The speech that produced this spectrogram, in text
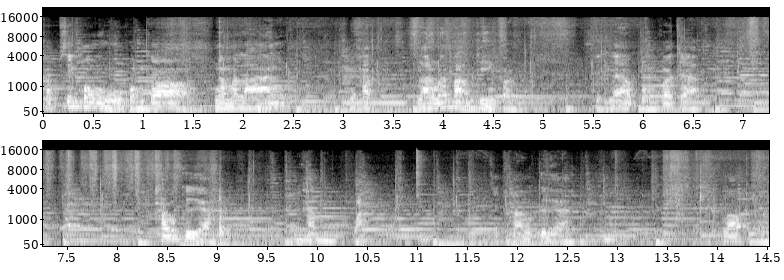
ครับซี่โครงหมูผมก็นำมาล้างนะครับ ล้างน้ำเปล่าทิ้งก่อน เสร็จแล้วผมก็จะเคล้าเกลือนะครับวัดจะเคล้าเกลือ รอบหนึ่ง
